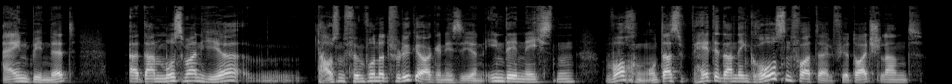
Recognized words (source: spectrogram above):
einbindet, äh, dann muss man hier 1500 Flüge organisieren in den nächsten Wochen. Und das hätte dann den großen Vorteil für Deutschland,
